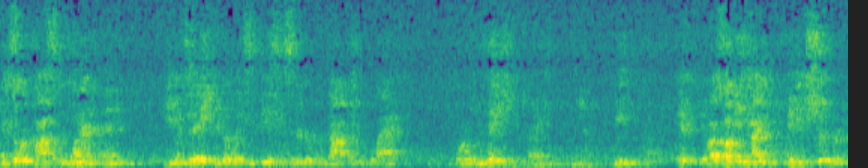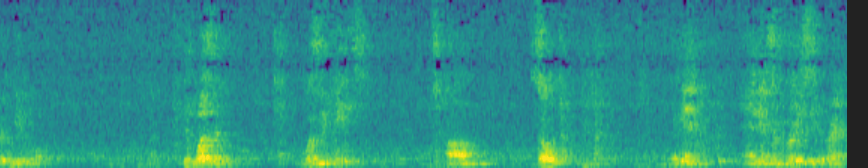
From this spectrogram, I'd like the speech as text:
And so we're constantly wondering, and even today, NAACP is considered a predominantly black organization, right? We, if, if I was talking tonight, maybe you shouldn't or couldn't get involved. It wasn't. It wasn't the case. Um, so, again, and again, some grace here, right?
